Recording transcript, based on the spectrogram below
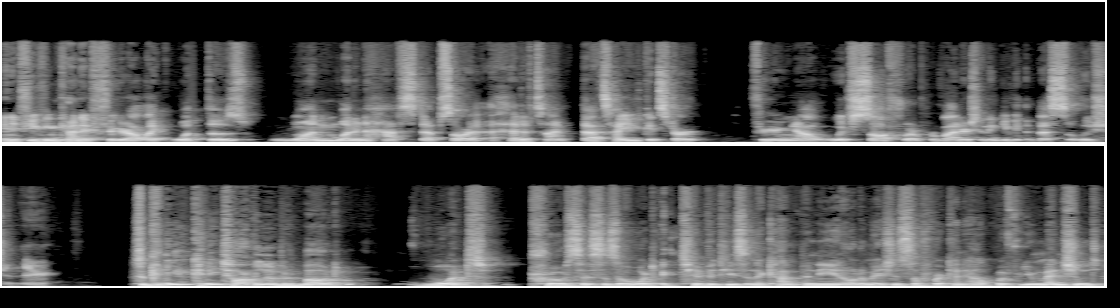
And if you can kind of figure out like what those one, one and a half steps are ahead of time, that's how you can start figuring out which software provider is going to give you the best solution there. So can you can you talk a little bit about what processes or what activities in a company and automation software can help with? You mentioned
